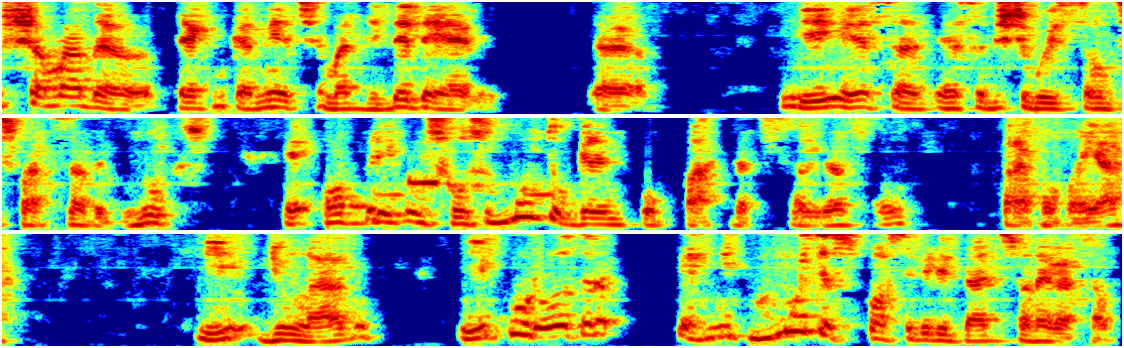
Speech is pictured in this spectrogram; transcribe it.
chamada, tecnicamente, chamada de DDL. É, e essa, essa distribuição disfarçada de lucros é, obriga um esforço muito grande por parte da fiscalização para acompanhar, e de um lado, e por outra, permite muitas possibilidades de sonegação.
